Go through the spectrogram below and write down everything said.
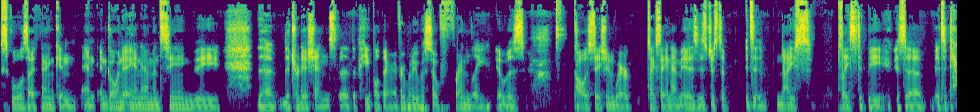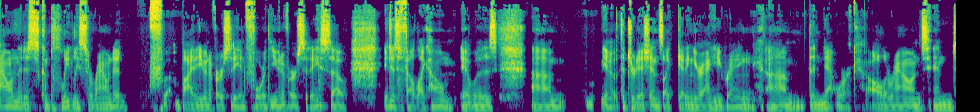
schools i think and and, and going to a&m and seeing the the the traditions the the people there. Everybody was so friendly. It was college station where texas a&m is is just a it's a nice place to be it's a it's a town that is completely surrounded by the university and for the university. So it just felt like home. It was, um, you know, the traditions like getting your Aggie ring, um, the network all around, and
